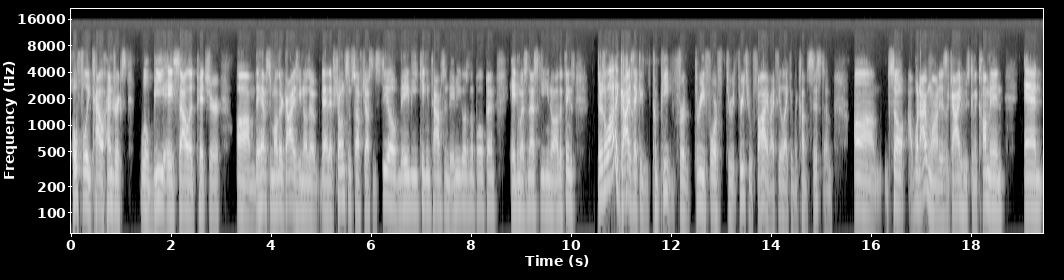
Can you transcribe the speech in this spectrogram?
Hopefully, Kyle Hendricks will be a solid pitcher. Um, they have some other guys, you know, that, that have shown some stuff. Justin Steele, maybe Keegan Thompson, maybe he goes in the bullpen. Hayden Wesneski, you know, other things. There's a lot of guys that can compete for three, four through three through five. I feel like in the Cubs system. Um, so what I want is a guy who's going to come in and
